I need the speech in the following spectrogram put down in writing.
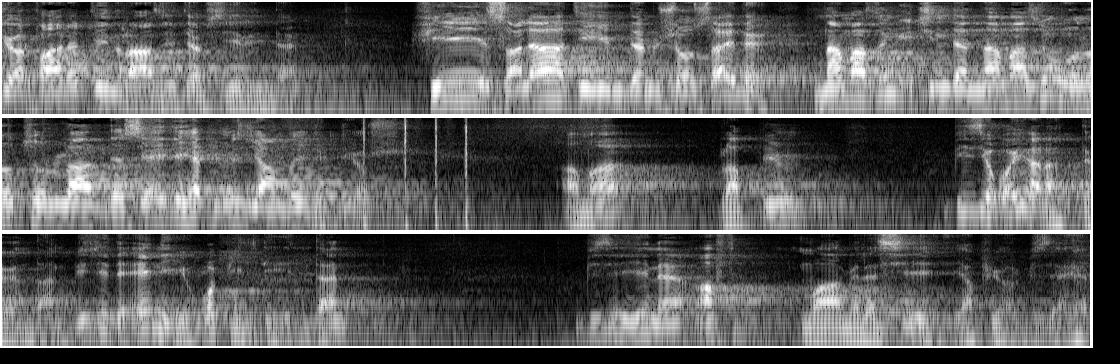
diyor Fahrettin Razi tefsirinde. Fi salatihim demiş olsaydı namazın içinde namazı unuturlar deseydi hepimiz yandıydık diyor. Ama Rabbim bizi o yarattığından, bizi de en iyi o bildiğinden bizi yine af muamelesi yapıyor bize hep.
